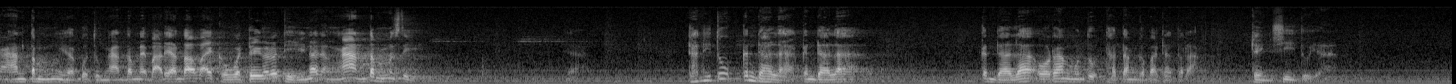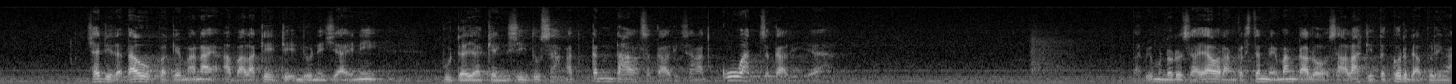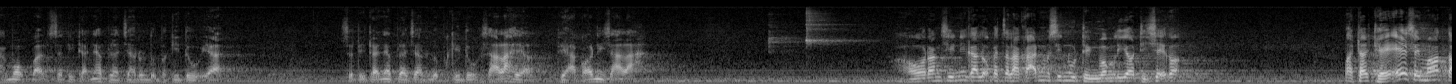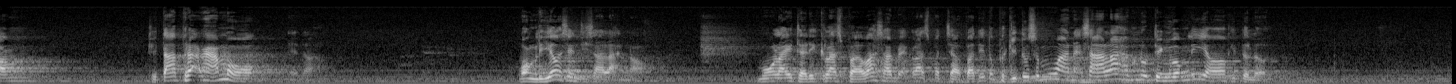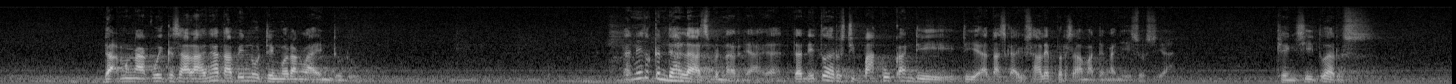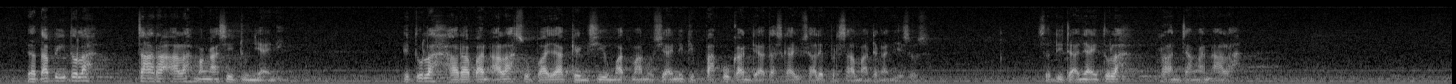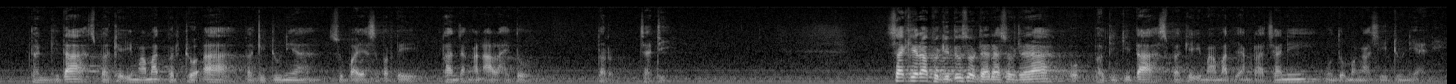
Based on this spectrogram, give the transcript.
ngantem ya kudu ngantem nek Pak Rianto awake gede ngono dihina ngantem mesti. Ya. Dan itu kendala, kendala kendala orang untuk datang kepada terang gengsi itu ya. Saya tidak tahu bagaimana apalagi di Indonesia ini budaya gengsi itu sangat kental sekali, sangat kuat sekali ya. Tapi menurut saya orang Kristen memang kalau salah ditegur tidak boleh ngamuk, setidaknya belajar untuk begitu ya. Setidaknya belajar untuk begitu. Salah ya, diakoni salah. Orang sini kalau kecelakaan mesti nuding wong liya dhisik kok. Padahal DE sing motong. Ditabrak ngamuk gitu. Wong liya sing disalahno. Mulai dari kelas bawah sampai kelas pejabat itu begitu semua nek salah menuding wong liya gitu loh. Tidak mengakui kesalahannya tapi nuding orang lain dulu. Dan itu kendala sebenarnya ya. Dan itu harus dipakukan di di atas kayu salib bersama dengan Yesus ya. Gengsi itu harus Ya tapi itulah cara Allah mengasihi dunia ini. Itulah harapan Allah supaya gengsi umat manusia ini dipakukan di atas kayu salib bersama dengan Yesus. Setidaknya itulah rancangan Allah. Dan kita sebagai imamat berdoa bagi dunia supaya seperti rancangan Allah itu terjadi. Saya kira begitu saudara-saudara bagi kita sebagai imamat yang rajani untuk mengasihi dunia ini.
